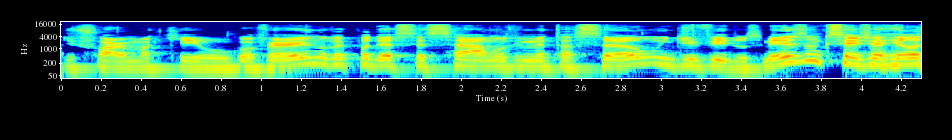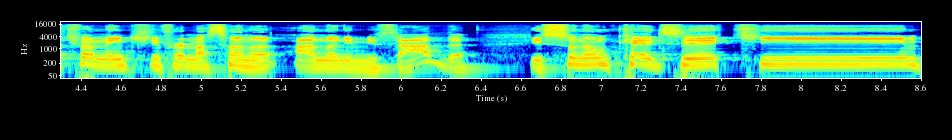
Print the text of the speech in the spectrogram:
de forma que o governo vai poder acessar a movimentação, indivíduos, mesmo que seja relativamente informação ano- anonimizada, isso não quer dizer que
